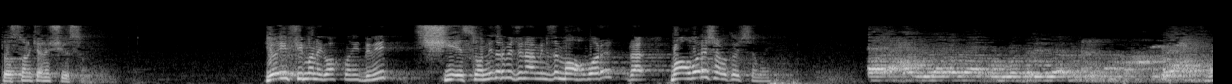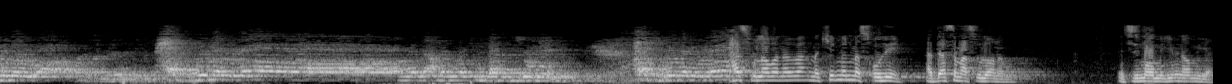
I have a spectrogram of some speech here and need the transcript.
داستان کنه شیعه سنی؟ یا این فیلم رو نگاه کنید ببینید شیعه سنی داره به جون هم می‌ریزه ماهواره ماهواره شبکه اجتماعی. حسب الله و نعم الوکیل. من مسئولین. از دست مسئولانمون. یه چیزی ما میگیم اینا میگن.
